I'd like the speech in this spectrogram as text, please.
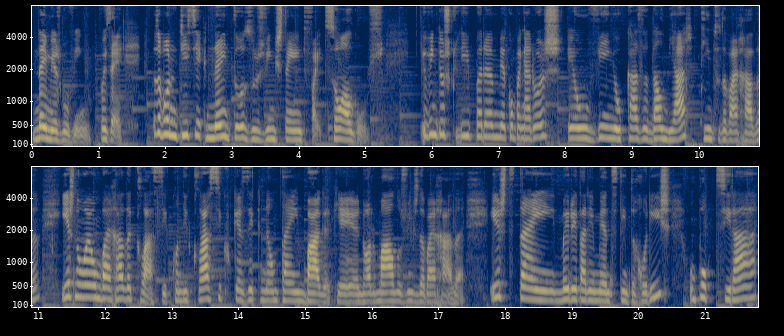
nem mesmo o vinho. Pois é, mas a boa notícia é que nem todos os vinhos têm defeito, são alguns. E o vinho que eu escolhi para me acompanhar hoje é o vinho Casa de Almear, tinto da Bairrada. E este não é um Bairrada clássico. Quando digo clássico, quer dizer que não tem baga, que é normal nos vinhos da Bairrada. Este tem maioritariamente tinta roriz, um pouco de cirá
